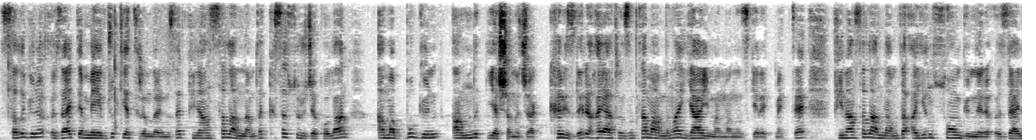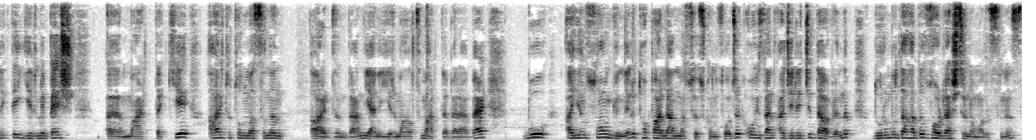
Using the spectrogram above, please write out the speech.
Salı günü özellikle mevcut yatırımlarınıza finansal anlamda kısa sürecek olan ama bugün anlık yaşanacak krizleri hayatınızın tamamına yaymamanız gerekmekte. Finansal anlamda ayın son günleri özellikle 25 Mart'taki ay tutulmasının ardından yani 26 Mart'ta beraber bu ayın son günleri toparlanma söz konusu olacak. O yüzden aceleci davranıp durumu daha da zorlaştırmamalısınız.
